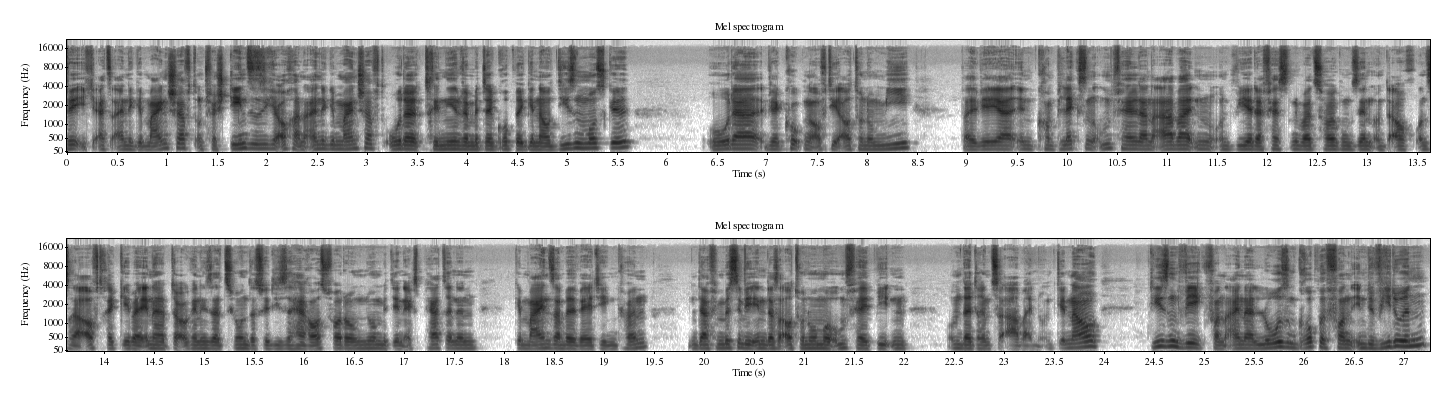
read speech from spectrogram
wirklich als eine Gemeinschaft und verstehen sie sich auch an eine Gemeinschaft oder trainieren wir mit der Gruppe genau diesen Muskel? Oder wir gucken auf die Autonomie, weil wir ja in komplexen Umfeldern arbeiten und wir der festen Überzeugung sind und auch unsere Auftraggeber innerhalb der Organisation, dass wir diese Herausforderungen nur mit den Expertinnen gemeinsam bewältigen können. Und dafür müssen wir ihnen das autonome Umfeld bieten, um da drin zu arbeiten. Und genau diesen Weg von einer losen Gruppe von Individuen,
